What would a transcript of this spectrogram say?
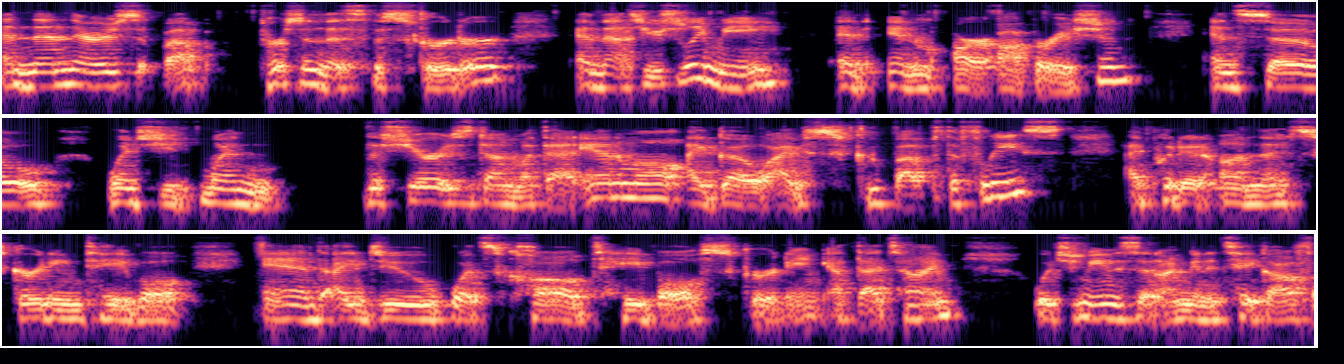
And then there's a person that's the skirter, and that's usually me in, in our operation. And so when she when the shear is done with that animal, I go, I scoop up the fleece, I put it on the skirting table, and I do what's called table skirting at that time, which means that I'm going to take off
